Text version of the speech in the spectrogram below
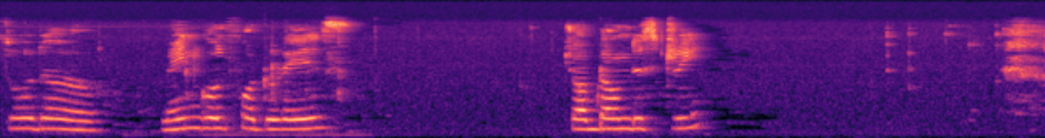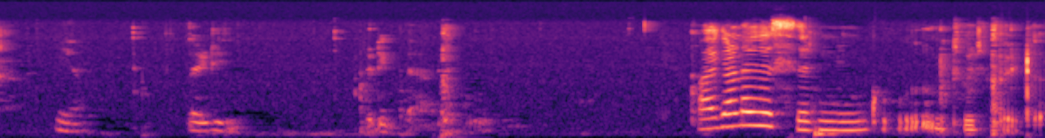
so the main goal for today is chop down this tree. Yeah pretty pretty bad. Why can't I just set new goals? Which better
